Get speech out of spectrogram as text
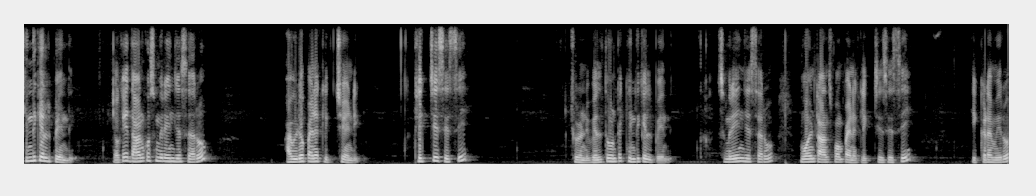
కిందికి వెళ్ళిపోయింది. ఓకే దానికోసం మీరు ఏం చేస్తారు ఆ వీడియో పైన క్లిక్ చేయండి. క్లిక్ చేసేసి చూడండి వెళ్తూ ఉంటే కిందికి వెళ్ళిపోయింది. సో మీరు ఏం చేస్తారు మూవ్ అండ్ ట్రాన్స్ఫార్మ్ పైన క్లిక్ చేసేసి ఇక్కడ మీరు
